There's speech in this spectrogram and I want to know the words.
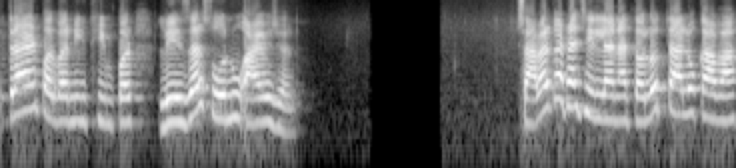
ઉત્તરાયણ પર્વની થીમ પર લેઝર શોનું આયોજન. સાબરકાંઠા જિલ્લાના તલોદ તાલુકામાં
